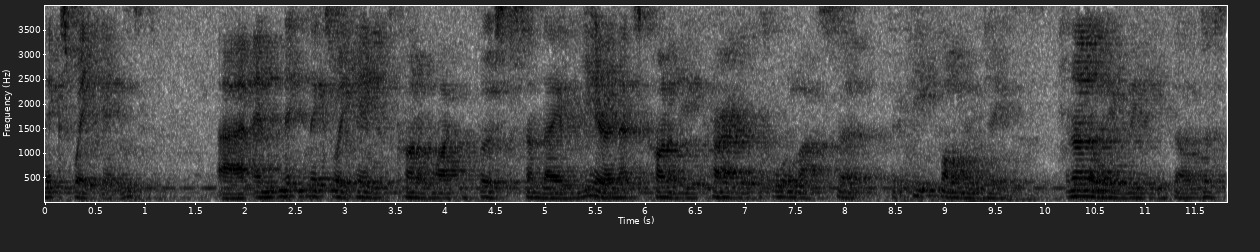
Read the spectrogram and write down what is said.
next weekend. Uh, and ne- next weekend, it's kind of like the first Sunday of the year, and that's kind of the encouragement to all of us to, to keep following Jesus. And I know what he'll be here, so I'll just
